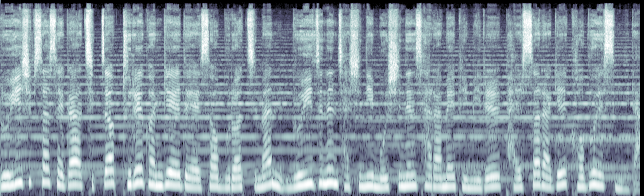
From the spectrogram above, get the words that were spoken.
루이 14세가 직접 둘의 관계에 대해서 물었지만 루이즈는 자신이 모시는 사람의 비밀을 발설하길 거부했습니다.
